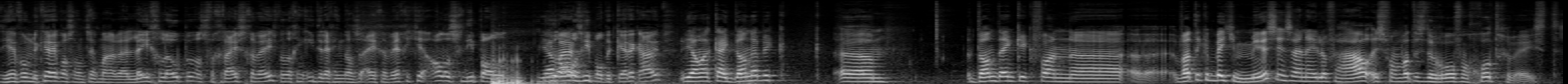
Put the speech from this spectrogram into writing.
die hervormde kerk was dan zeg maar eh, leeggelopen, was vergrijsd geweest. Want dan ging iedereen ging dan zijn eigen weggetje. Alles liep al, ja, maar, alles liep al de kerk uit. ja, maar kijk, dan heb ik... ehm, dan denk ik van... eh, eh, wat ik een beetje mis in zijn hele verhaal... is van wat is de rol van God geweest?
